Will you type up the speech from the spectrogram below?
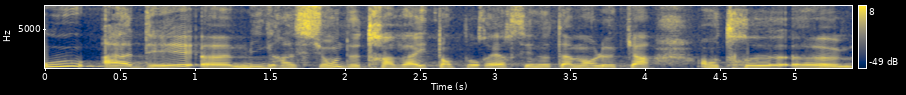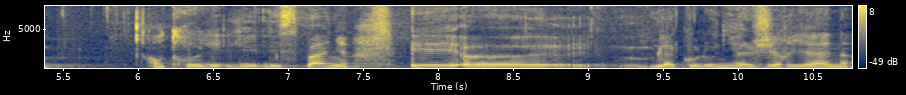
ou à des euh, migrations de travail temporaire. C'est notamment le cas entre euh, entre l'Espagne et la colonie algérienne,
